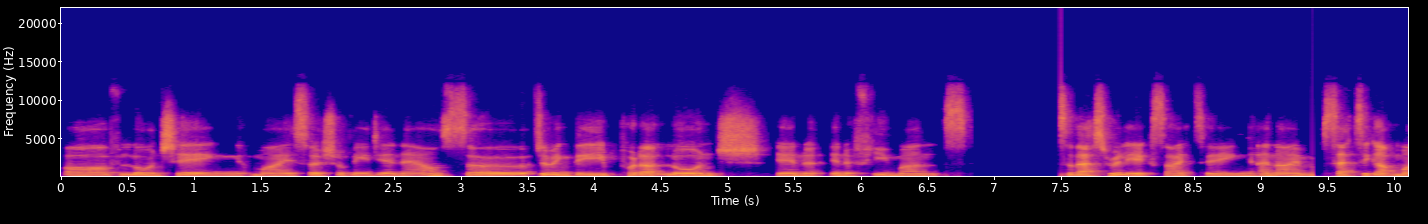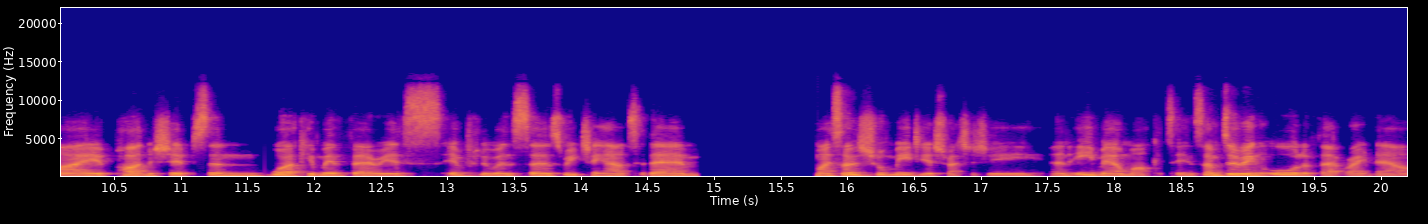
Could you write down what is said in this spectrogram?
of launching my social media now. So doing the product launch in in a few months. So that's really exciting. And I'm setting up my partnerships and working with various influencers, reaching out to them, my social media strategy and email marketing. So I'm doing all of that right now.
